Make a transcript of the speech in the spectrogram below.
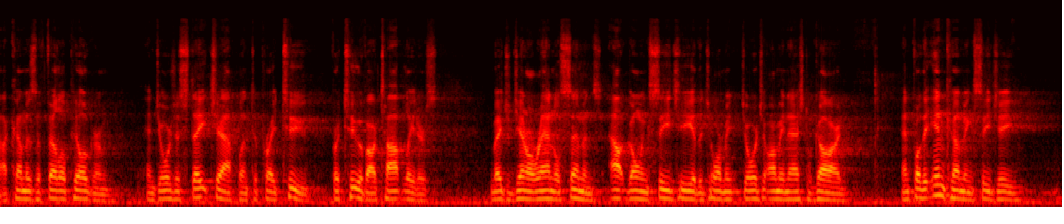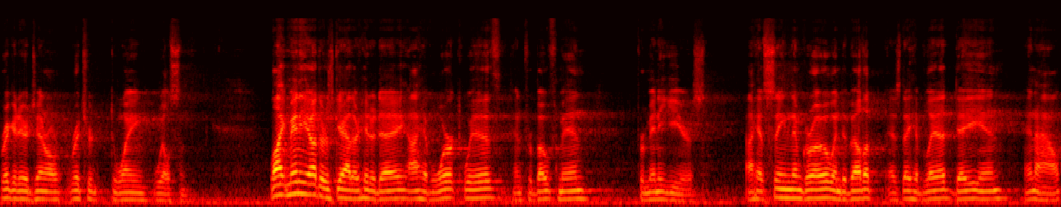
I come as a fellow pilgrim and Georgia State Chaplain to pray two for two of our top leaders, Major General Randall Simmons, outgoing CG of the Georgia Army National Guard, and for the incoming CG, Brigadier General Richard Dwayne Wilson. Like many others gathered here today, I have worked with and for both men for many years. I have seen them grow and develop as they have led day in and out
